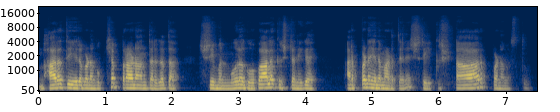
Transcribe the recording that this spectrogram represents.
ಭಾರತೀಯ ರಮಣ ಮುಖ್ಯ ಪ್ರಾಣಾಂತರ್ಗತ ಶ್ರೀಮನ್ಮೂಲ ಗೋಪಾಲಕೃಷ್ಣನಿಗೆ ಅರ್ಪಣೆಯನ್ನು ಮಾಡ್ತೇನೆ. ಶ್ರೀ ಕೃಷ್ಣಾರ್ಪಣಮಸ್ತು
